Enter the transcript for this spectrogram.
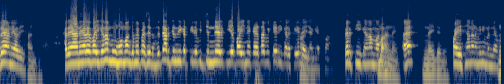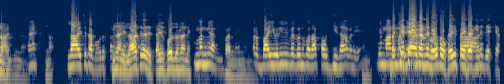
ਹਰਿਆਣੇ ਵਾਲੇ? ਹਾਂਜੀ। ਹਰਿਆਣੇ ਵਾਲੇ ਬਾਈ ਕਹਿੰਦਾ ਮੂੰਹੋਂ ਮੰਗਵੇਂ ਪੈਸੇ ਦਿੰਦੇ ਤੇ ਅਰਜਨ ਦੀ ਕੱਟੀ ਦੇ ਵੀ ਜਿੰਨੇ ਰੁਪਏ ਬਾਈ ਨੇ ਕਹਿਤਾ ਵੀ ਢੇਰੀ ਕਰਕੇ ਲੈ ਜਾਾਂਗੇ ਆਪਾਂ। ਫਿਰ ਕੀ ਕਹਿੰਦਾ ਮਨ? ਨਹੀਂ। ਹੈ? ਨਹੀਂ ਦੇਣੀ। ਪੈਸਿਆਂ ਨਾਲ ਵੀ ਨਹੀਂ ਮੰਨਿਆ ਨਾ ਜੀ ਨਾ। ਹੈ? ਨਾ। ਲਾਲਚ ਤਾਂ ਬਹੁਤ ਦਿੱਤਾ ਨਹੀਂ ਲਾਚ ਦਾ ਦਿੱਤਾ ਜੀ ਫੁੱਲ ਉਹਨਾਂ ਨੇ। ਮੰਨਿਆ ਨਹੀਂ। ਪਰ ਨਹੀਂ ਮੰਨਿਆ। ਪਰ ਬਾਈ ਹੋਰੀ ਵੀ ਫਿਰ ਤੁਹਾਨੂੰ ਪਤਾ ਫੌਜੀ ਸਾਹਿਬ ਨੇ ਵੀ ਮਨ ਬੱਚੇ ਮੰਨਿਆ ਤਿਆਰ ਨੀ। ਕਰਨੇ ਬਹੁਤ ਔਖੇ ਜੀ ਪੈਸਾ। ਕਿਹਨੇ ਦੇਖਿਆ?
